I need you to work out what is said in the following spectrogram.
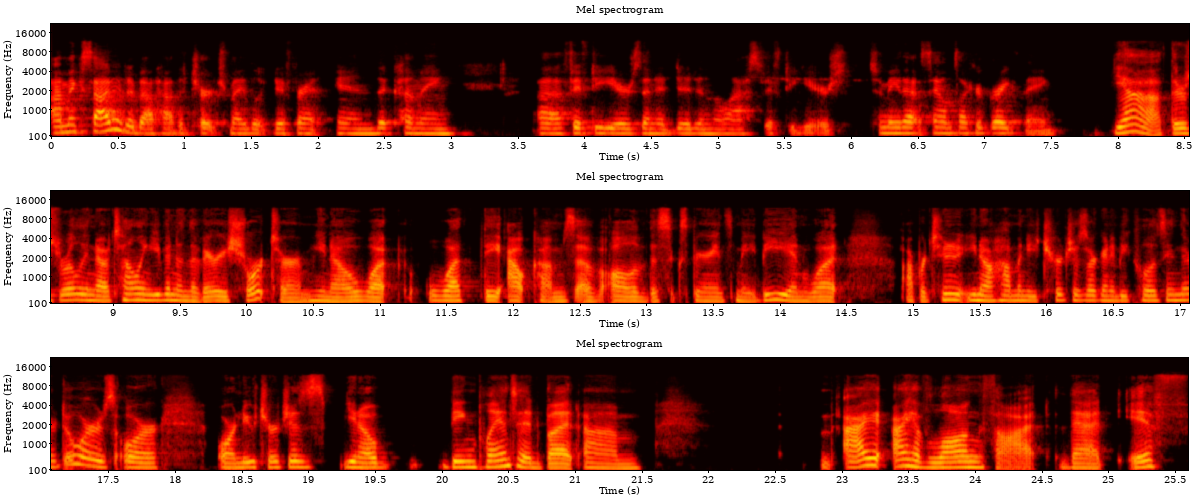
i'm excited about how the church may look different in the coming uh, 50 years than it did in the last 50 years. To me that sounds like a great thing yeah there's really no telling even in the very short term you know what what the outcomes of all of this experience may be and what opportunity you know how many churches are going to be closing their doors or or new churches you know being planted. But um i i have long thought that if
